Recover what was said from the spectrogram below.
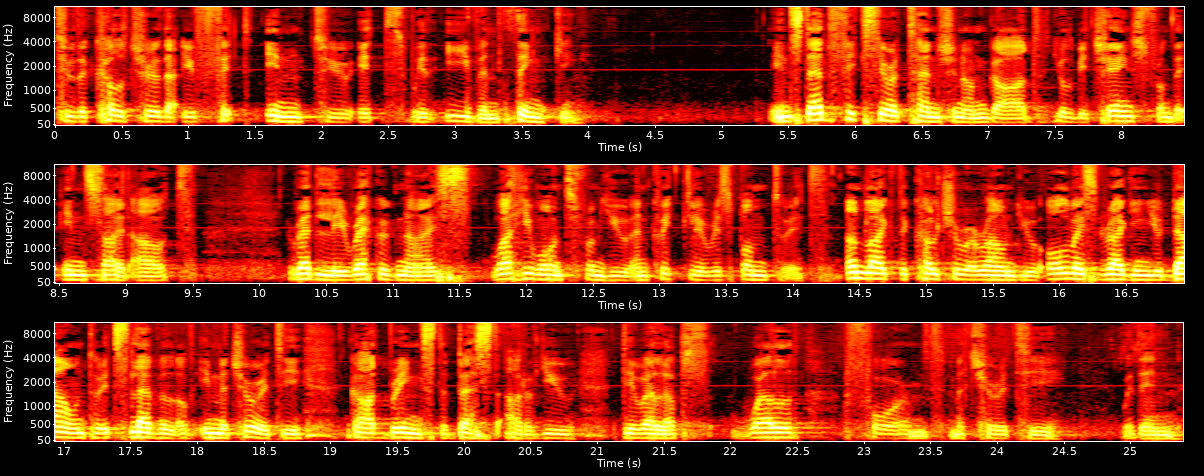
to the culture that you fit into it with even thinking. Instead, fix your attention on God. You'll be changed from the inside out readily recognize what he wants from you and quickly respond to it. Unlike the culture around you, always dragging you down to its level of immaturity, God brings the best out of you, develops well formed maturity within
